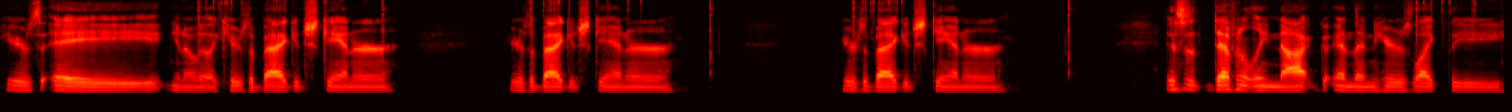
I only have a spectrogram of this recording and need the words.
here's a you know like here's a baggage scanner here's a baggage scanner here's a baggage scanner. This is definitely not and then here's like the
